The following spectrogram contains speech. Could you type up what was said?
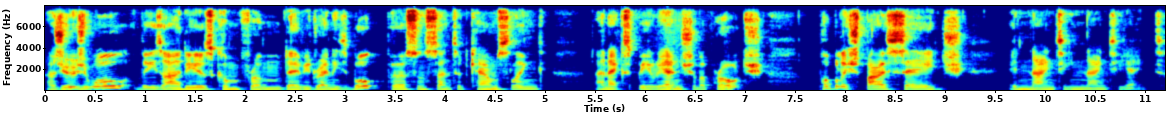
As usual, these ideas come from David Rennie's book, Person Centered Counseling An Experiential Approach, published by Sage in 1998.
